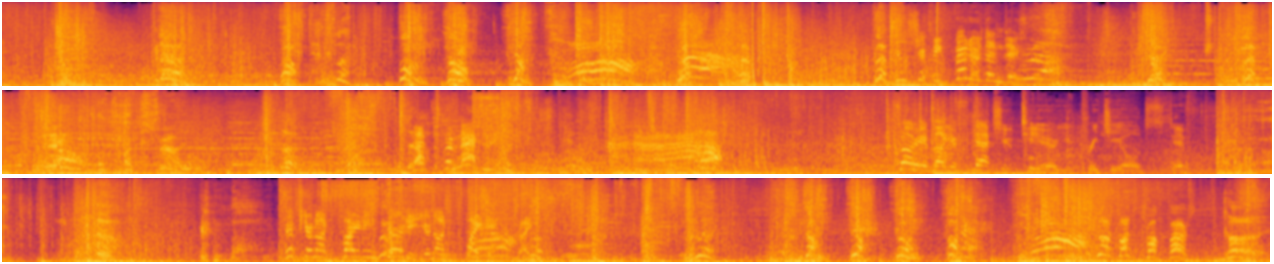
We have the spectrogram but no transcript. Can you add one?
You should be better than this! That's for madness! Sorry about your statue, Tyr, you preachy old stiff. If you're not fighting dirty, you're not fighting, right? Ah, your son struck first! Good!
